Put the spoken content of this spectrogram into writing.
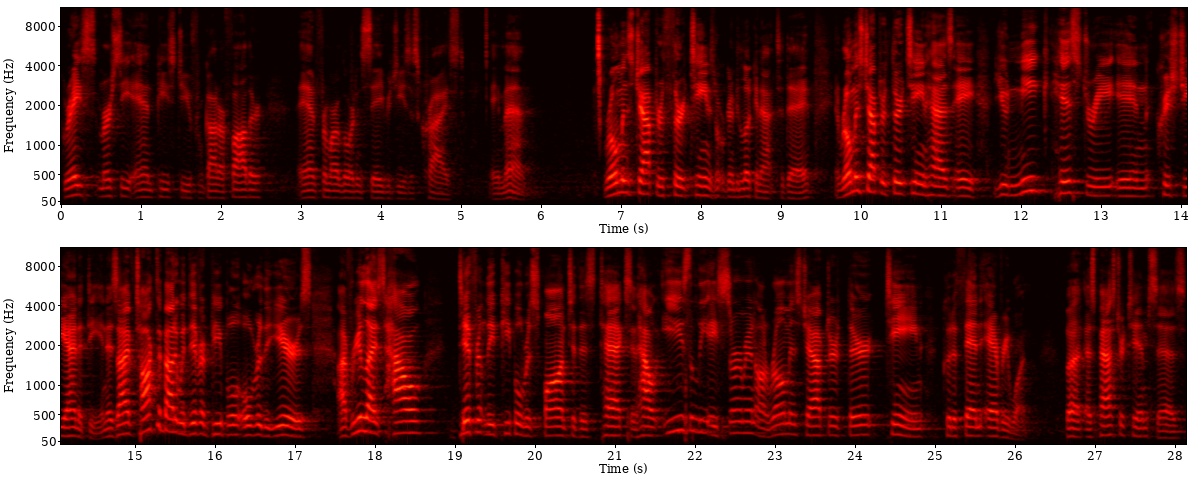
Grace, mercy, and peace to you from God our Father and from our Lord and Savior Jesus Christ. Amen. Romans chapter 13 is what we're going to be looking at today. And Romans chapter 13 has a unique history in Christianity. And as I've talked about it with different people over the years, I've realized how differently people respond to this text and how easily a sermon on Romans chapter 13 could offend everyone. But as Pastor Tim says,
